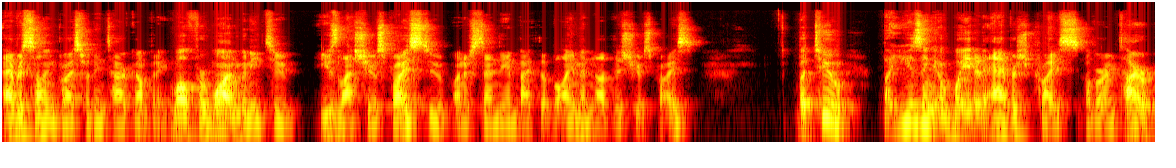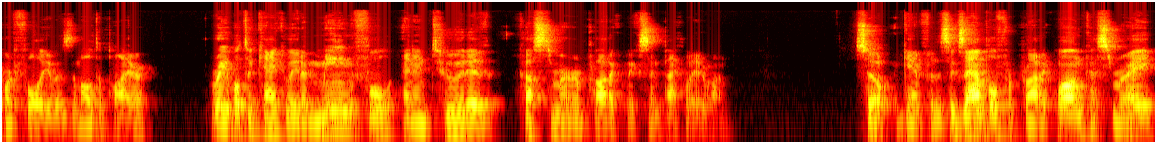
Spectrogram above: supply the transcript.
average selling price for the entire company? Well, for one, we need to use last year's price to understand the impact of volume and not this year's price. But two, by using a weighted average price of our entire portfolio as the multiplier, we're able to calculate a meaningful and intuitive customer and product mix impact later on. So again, for this example, for product one, customer A,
